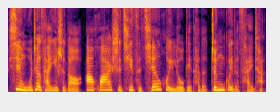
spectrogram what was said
信吴这才意识到，阿花是妻子千惠留给他的珍贵的财产。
